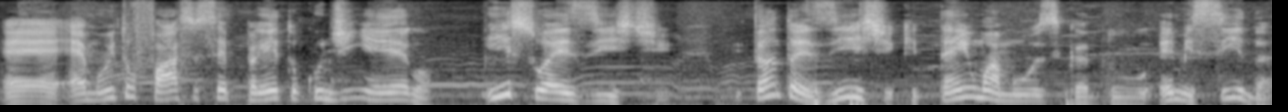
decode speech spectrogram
É, é muito fácil ser preto com dinheiro. Isso existe. E tanto existe que tem uma música do Emicida,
